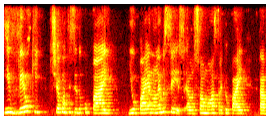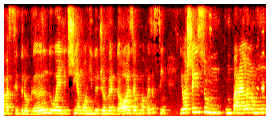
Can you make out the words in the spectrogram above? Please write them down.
e ver o que tinha acontecido com o pai. E o pai, eu não lembro se ela só mostra que o pai estava se drogando ou ele tinha morrido de overdose, alguma coisa assim. E eu achei isso um, um paralelo mu-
